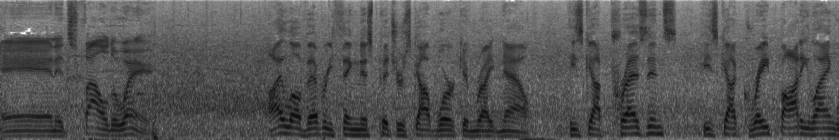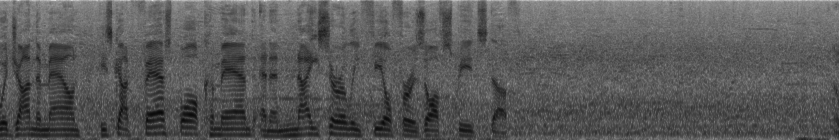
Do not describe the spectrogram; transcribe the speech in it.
And it's fouled away. I love everything this pitcher's got working right now. He's got presence, he's got great body language on the mound, he's got fastball command, and a nice early feel for his off speed stuff. The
